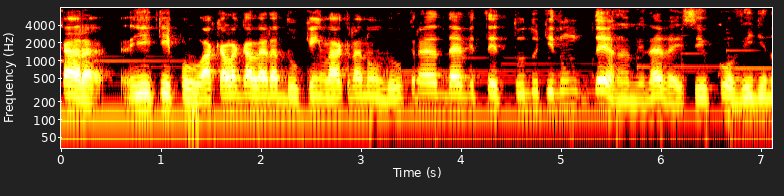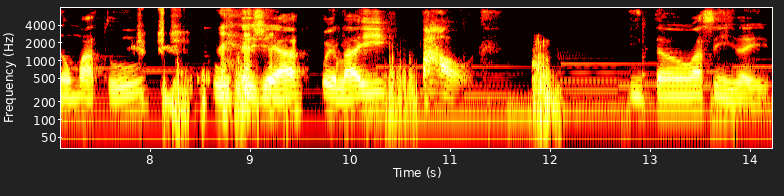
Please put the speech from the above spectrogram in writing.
Cara, e tipo, aquela galera do quem lacra não lucra deve ter tudo tido um derrame, né, velho? Se o Covid não matou, o TGA foi lá e pau! Então, assim, velho,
